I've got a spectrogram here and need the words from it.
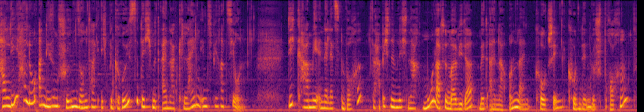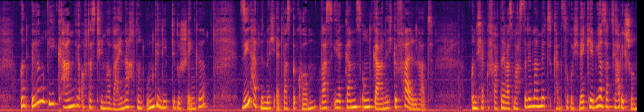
Hallo an diesem schönen Sonntag. Ich begrüße dich mit einer kleinen Inspiration. Die kam mir in der letzten Woche. Da habe ich nämlich nach Monaten mal wieder mit einer Online-Coaching-Kundin gesprochen. Und irgendwie kamen wir auf das Thema Weihnachten und ungeliebte Geschenke. Sie hat nämlich etwas bekommen, was ihr ganz und gar nicht gefallen hat. Und ich habe gefragt, na, was machst du denn damit? Kannst du ruhig weggeben? Ja, sagt sie, habe ich schon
